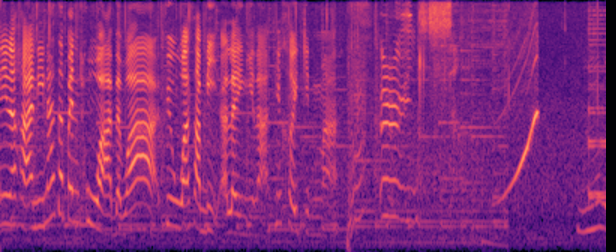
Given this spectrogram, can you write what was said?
นี่นะคะ อันนี้น่าจะเป็นถั่วแบบว่าฟิลวาซาบิอะไรอย่างงี้นะที่เคยกินมาเอ้ยอืม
